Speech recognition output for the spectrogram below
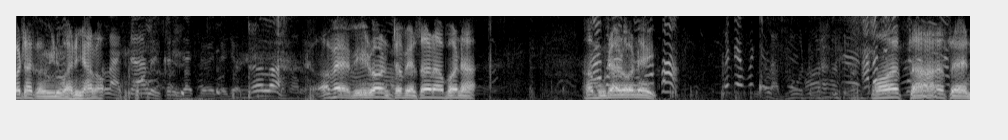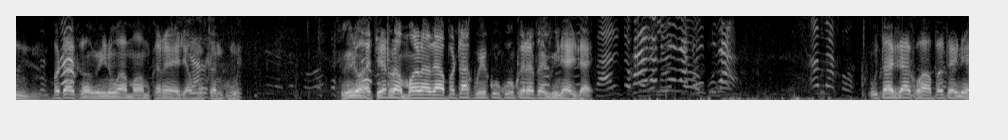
બટાકા વીણવાની હાલો. હવે વીણો ને તમે સારા બના આમ ઉડાડો નહીં. છે બટાકા વીણવામાં આમ કરે છે હું તન કું વીણવા ચેટલા માણસ આ બટાકું એક કુકું કરે તો વીણાઈ જાય. ઉતારી રાખો આ બધાને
